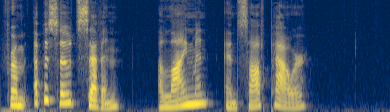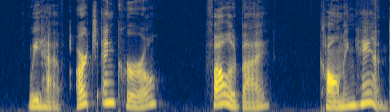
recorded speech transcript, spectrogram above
From episode 7, Alignment and Soft Power, we have Arch and Curl, followed by Calming Hand.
